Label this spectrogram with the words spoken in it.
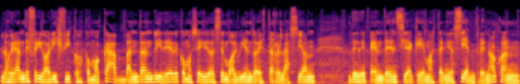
los grandes frigoríficos como CAP van dando idea de cómo se ha ido desenvolviendo esta relación de dependencia que hemos tenido siempre, ¿no? Con,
